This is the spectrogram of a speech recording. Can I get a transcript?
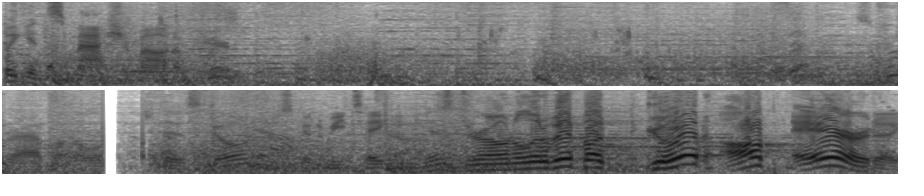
We can smash him out of here. Grab on disco. Just going to be taking his drone a little bit, but good up air to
